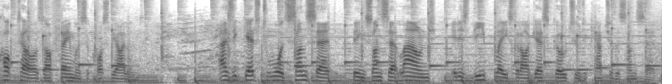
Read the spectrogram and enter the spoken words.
cocktails are famous across the island. As it gets towards sunset, being Sunset Lounge, it is the place that our guests go to to capture the sunset.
